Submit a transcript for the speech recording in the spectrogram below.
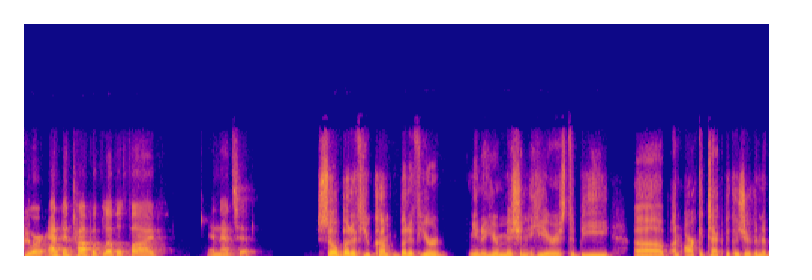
You are at the top of level five, and that's it. So, but if you come, but if you're you know your mission here is to be uh, an architect because you're going to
